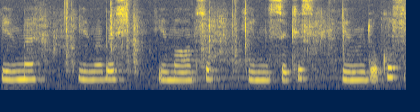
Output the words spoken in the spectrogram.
yirmi, yirmi beş, yirmi altı, yirmi sekiz, yirmi dokuz,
